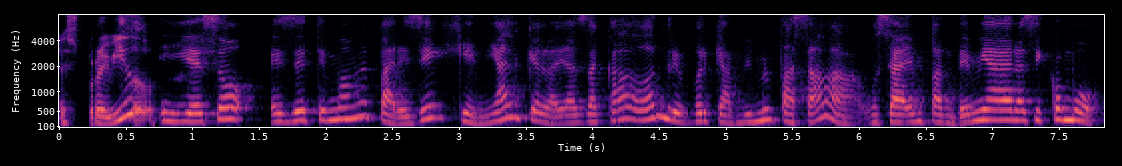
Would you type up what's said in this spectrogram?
es prohibido. Y eso, ese tema me parece genial que lo hayas sacado, André, porque a mí me pasaba. O sea, en pandemia era así como,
